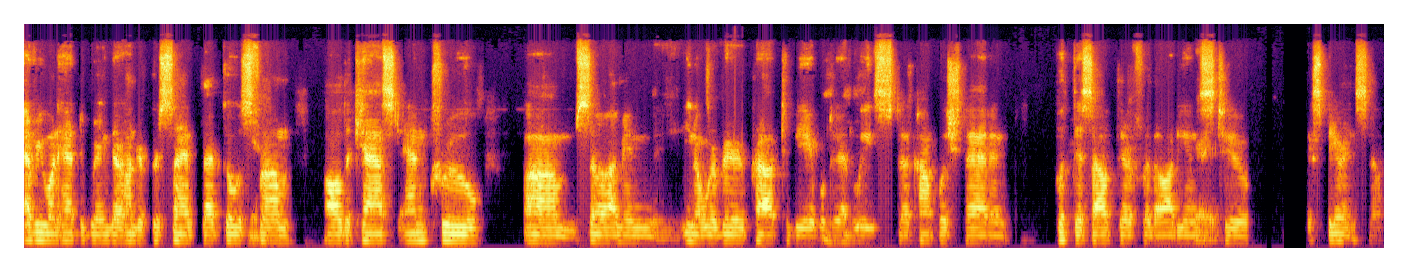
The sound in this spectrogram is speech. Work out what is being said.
everyone had to bring their 100%. That goes yeah. from all the cast and crew. Um, so, I mean, you know, we're very proud to be able to at mm-hmm. least accomplish that and put this out there for the audience right. to experience now.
